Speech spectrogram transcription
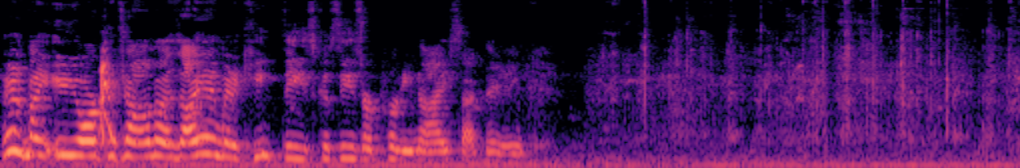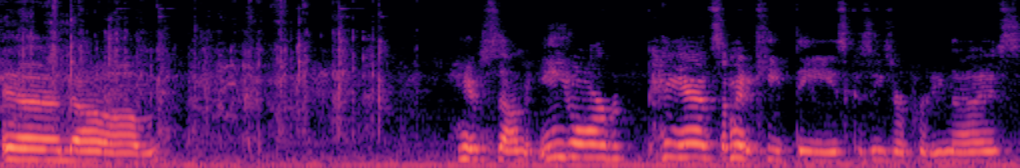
Here's my ER pajamas. I am going to keep these because these are pretty nice, I think. And um, here's some ER pants. I'm going to keep these because these are pretty nice.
